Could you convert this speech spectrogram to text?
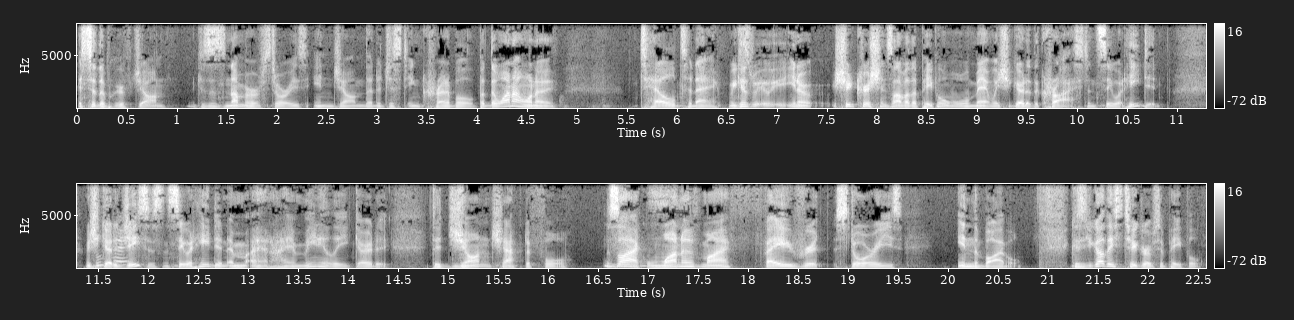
is to the book of John, because there's a number of stories in John that are just incredible. But the one I want to tell today, because, we, you know, should Christians love other people? Well, man, we should go to the Christ and see what he did. We should go to Jesus and see what he did. And, and I immediately go to, to John chapter 4. It's like one of my favorite stories in the Bible. Because you got these two groups of people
